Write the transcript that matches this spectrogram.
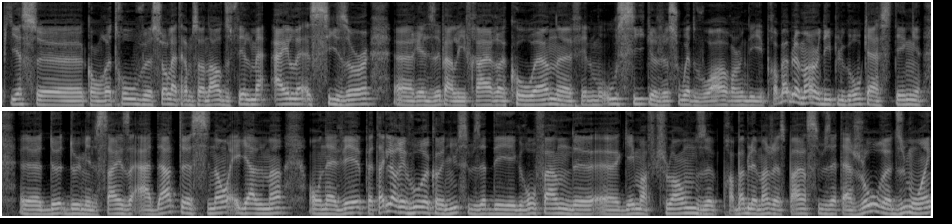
pièce euh, qu'on retrouve sur la trame sonore du film Hail Caesar, euh, réalisé par les frères Cohen, film aussi que je souhaite voir, un des probablement un des plus gros castings euh, de 2016 à date. Sinon également, on avait, peut-être l'aurez-vous reconnu si vous êtes des gros fans de Game of Thrones, probablement j'espère si vous êtes à jour, du moins,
